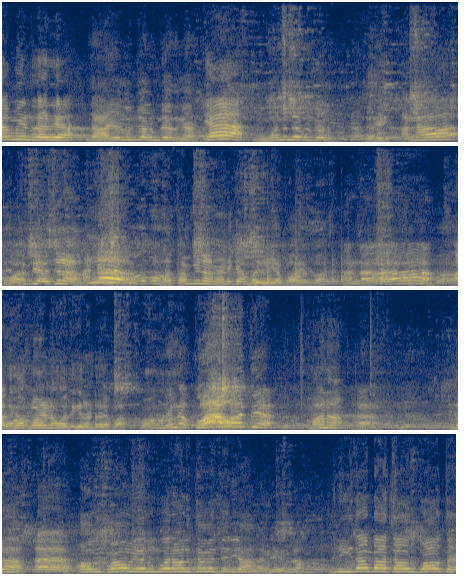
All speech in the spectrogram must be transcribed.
தம்பின்றது? நான் எதுவும் சொல்ல முடியாதுங்க. ஏன் நீங்க ஒண்ணுமே சொல்லு. டேய், அண்ணா. தம்பி அர்ஜுனா அண்ணா! நான் தம்பி நான் நினைக்காம இல்லையாப்பா எப்பா அண்ணா! அதுக்கப்புறம் என்ன ஒதுக்கிறேன்றப்பா. என்ன கோவம் ஆ. அவர் கோவம் எனக்கு ஒரு ஆளு தாங்க தெரியும். நீங்க தான் பார்த்த அவர் கோவத்தை.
